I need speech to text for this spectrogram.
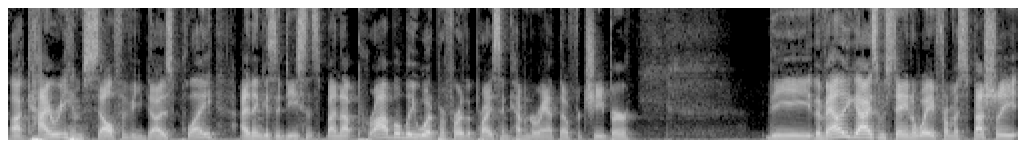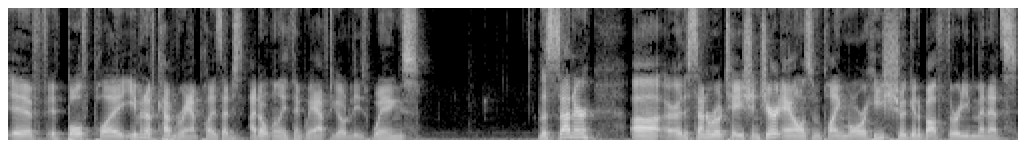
Uh, Kyrie himself, if he does play, I think is a decent spend up. Probably would prefer the price in Kevin Durant though for cheaper. The the value guys I'm staying away from, especially if if both play. Even if Kevin Durant plays, I just I don't really think we have to go to these wings. The center. Uh, or the center rotation. Jarrett Allen's been playing more. He should get about 30 minutes.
